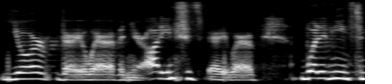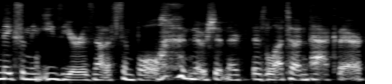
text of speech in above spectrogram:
you're very aware of and your audience is very aware of, what it means to make something easier is not a simple notion. There, there's a lot to unpack there.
